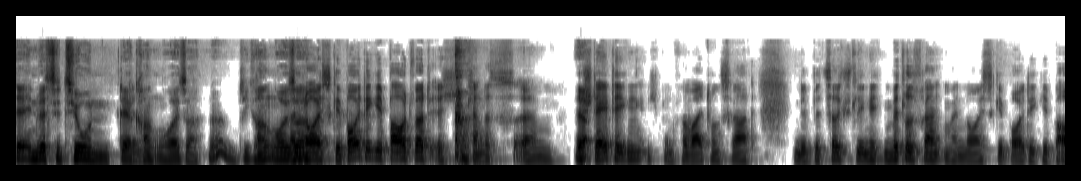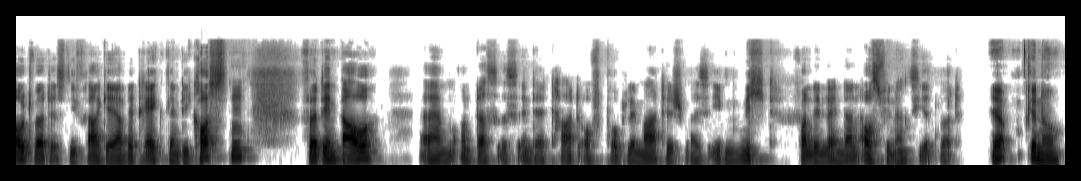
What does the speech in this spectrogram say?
der Investitionen der genau. Krankenhäuser. Ne? Die Krankenhäuser. Wenn ein neues Gebäude gebaut wird, ich kann das ähm, ja. bestätigen. Ich bin Verwaltungsrat in den Bezirkskliniken Mittelfranken. Wenn ein neues Gebäude gebaut wird, ist die Frage ja, wer trägt denn die Kosten für den Bau? Ähm, und das ist in der Tat oft problematisch, weil es eben nicht von den Ländern ausfinanziert wird. Ja, genau.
